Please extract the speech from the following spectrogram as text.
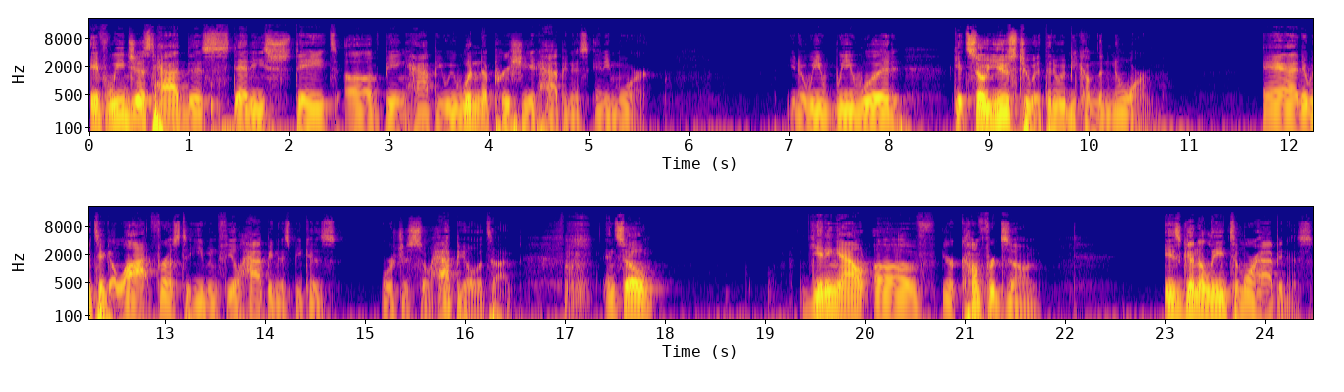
if we just had this steady state of being happy, we wouldn't appreciate happiness anymore. You know, we we would get so used to it that it would become the norm. And it would take a lot for us to even feel happiness because we're just so happy all the time. And so getting out of your comfort zone is going to lead to more happiness.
